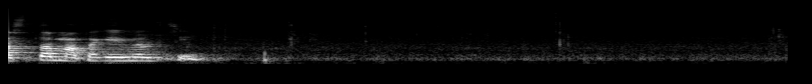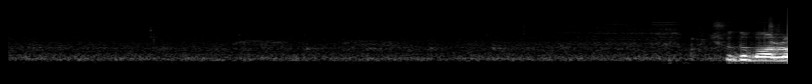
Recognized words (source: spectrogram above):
আস্তা মাথা খেয়ে ফেলছি। শুধু বলব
